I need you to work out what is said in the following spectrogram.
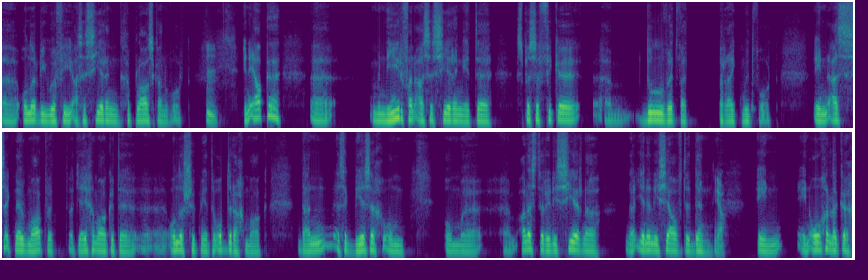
uh onder die hoofie assessering geplaas kan word. Hmm. En elke uh manier van assessering het 'n spesifieke ehm um, doelwit wat bereik moet word. En as ek nou maak wat wat jy gemaak het 'n uh, ondersoek net 'n opdrag maak, dan is ek besig om om uh, um, alles te reduseer na na een en dieselfde ding. Ja. En en ongelukkig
